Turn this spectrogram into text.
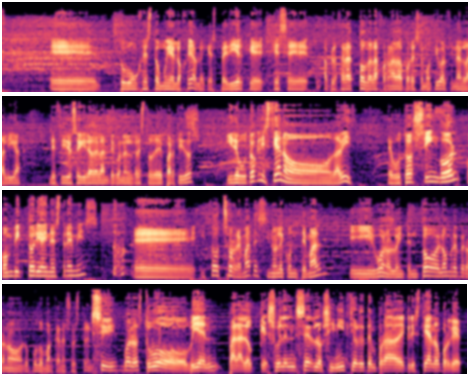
eh, tuvo un gesto muy elogiable, que es pedir que, que se aplazara toda la jornada por ese motivo. Al final la liga decidió seguir adelante con el resto de partidos. Y debutó Cristiano David. Debutó sin gol, con victoria in extremis. Eh, hizo ocho remates, si no le conté mal. Y bueno, lo intentó el hombre, pero no lo pudo marcar en su estreno. Sí, bueno, estuvo bien para lo que suelen ser los inicios de temporada de Cristiano, porque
